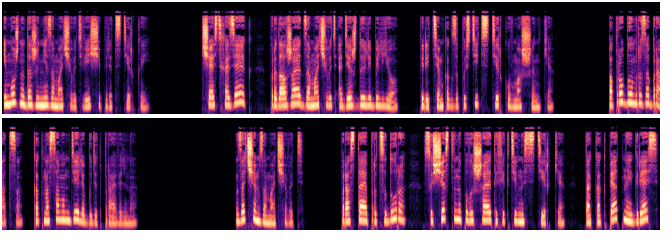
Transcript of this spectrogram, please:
и можно даже не замачивать вещи перед стиркой. Часть хозяек продолжает замачивать одежду или белье перед тем, как запустить стирку в машинке. Попробуем разобраться, как на самом деле будет правильно. Зачем замачивать? Простая процедура существенно повышает эффективность стирки, так как пятна и грязь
